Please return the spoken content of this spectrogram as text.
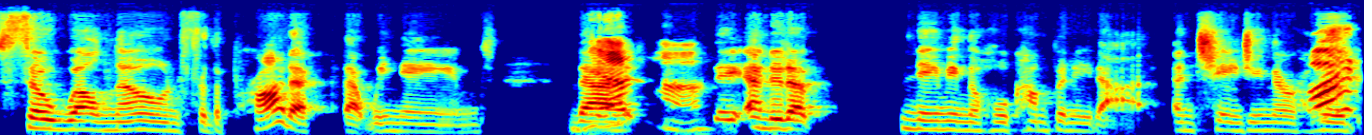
so well known for the product that we named that yeah. they ended up naming the whole company that and changing their whole what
